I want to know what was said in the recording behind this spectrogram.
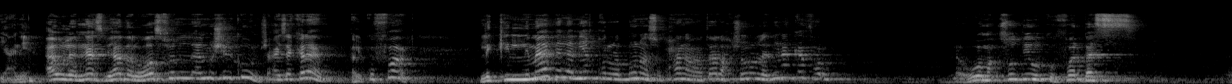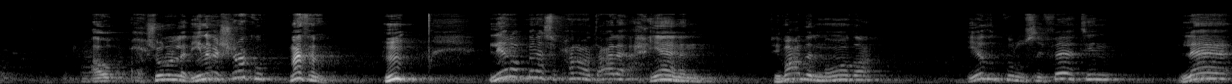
يعني أولى الناس بهذا الوصف المشركون مش عايزة كلام الكفار. لكن لماذا لم يقل ربنا سبحانه وتعالى احشروا الذين كفروا؟ لو هو مقصود به الكفار بس. أو احشروا الذين أشركوا مثلا؟ ليه ربنا سبحانه وتعالى أحيانا في بعض المواضع يذكر صفات لا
